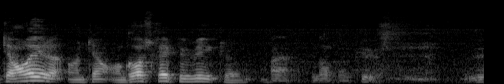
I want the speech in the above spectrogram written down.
Était en ré, là. On était en grosse république, là. Ouais, dans ton cul. Il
